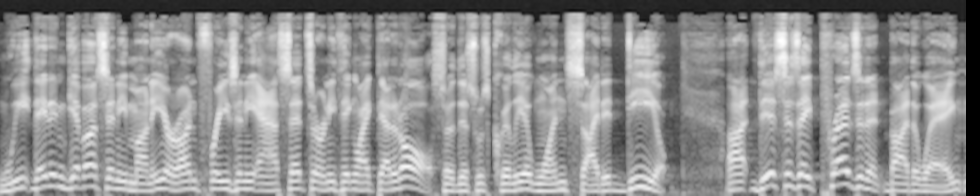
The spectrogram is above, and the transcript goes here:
We they didn't give us any money or unfreeze any assets or anything like that at all. So this was clearly a one-sided deal. Uh, this is a president, by the way,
